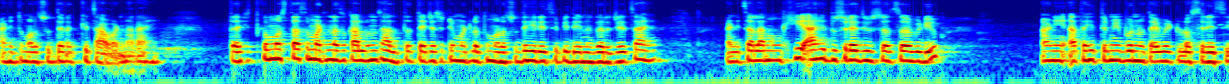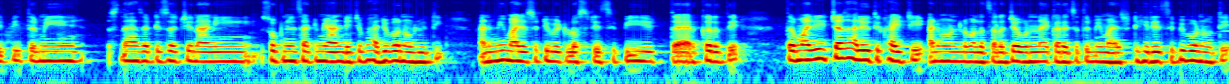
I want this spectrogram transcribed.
आणि तुम्हालासुद्धा नक्कीच आवडणार आहे. तर इतकं मस्त असं मटणाचं कालून झालं तर त्याच्यासाठी म्हटलं तुम्हालासुद्धा ही रेसिपी देणं गरजेचं आहे. आणि चला मग ही आहे दुसऱ्या दिवसाचा व्हिडिओ आणि आता इथं मी बनवत आहे वेट लॉस रेसिपी तर मी स्नेहासाठी सचिन आणि स्वप्नीलसाठी मी अंड्याची भाजी बनवली होती आणि मी माझ्यासाठी वेट लॉस रेसिपी तयार करते. तर माझी इच्छा झाली होती खायची आणि म्हटलं मला चला जेवण नाही करायचं तर मी माझ्यासाठी ही रेसिपी बनवते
